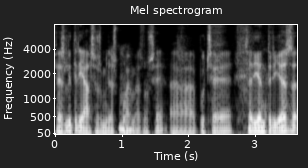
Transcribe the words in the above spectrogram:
fes-li triar els seus millors Mm. poemes, no sé, uh, potser serien tries eh,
